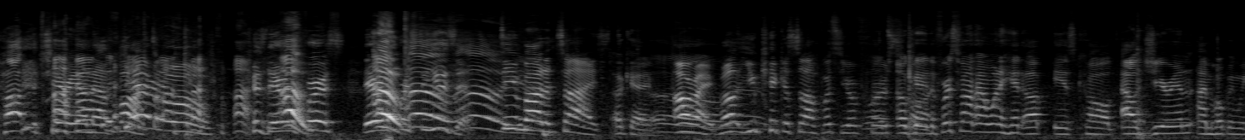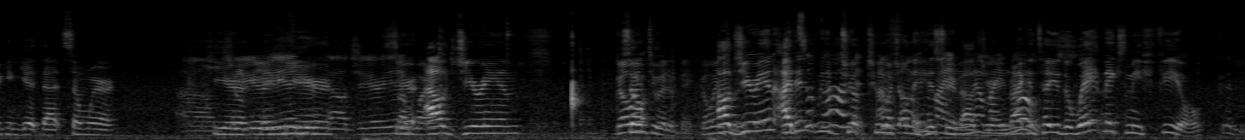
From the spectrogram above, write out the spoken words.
popped the cherry on that font cherry on that font. because they were Oh! the first. They were Oh! the first to oh, use it. Oh, Demonetized. Okay. yeah. All right. Well, Oh, you kick us off. What's your first? Okay, font. the first font I want to hit up is called Algerian. I'm hoping we can get that somewhere here, Algerian, here, Algerian. here. Somewhere. Algerian. Go So, into it a bit. Go into Algerian. I didn't read too, it? too much on the flipping history of my- no, Algerian, but I can tell you the way it makes me feel Goodness.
